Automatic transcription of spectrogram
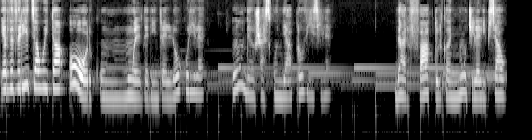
iar veverița uita oricum multe dintre locurile unde își ascundea proviziile. Dar faptul că nucile lipseau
